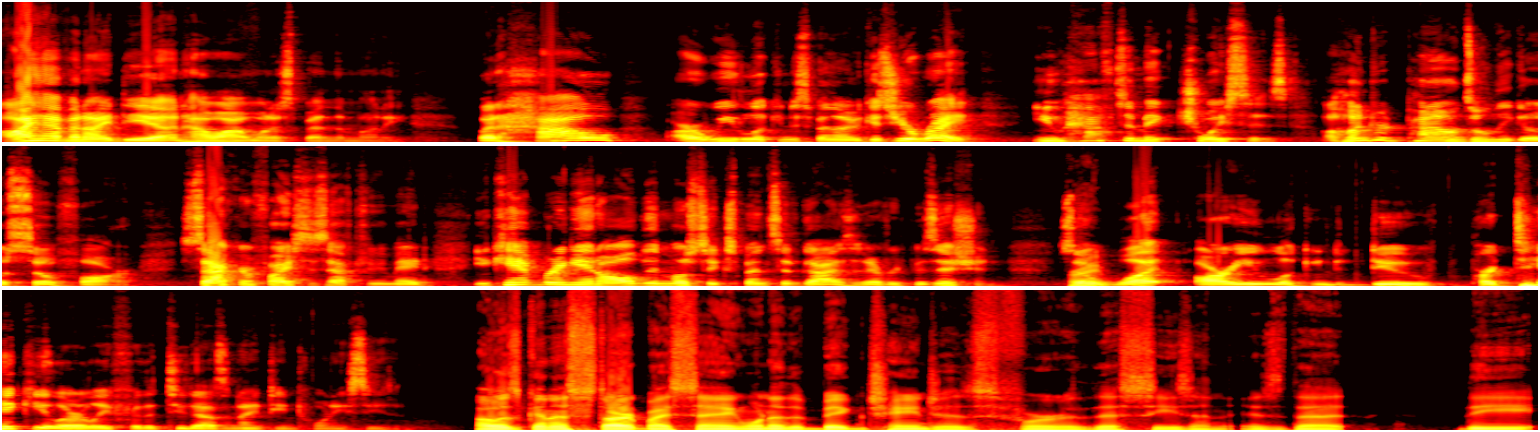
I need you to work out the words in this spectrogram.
I have an idea on how I want to spend the money, but how are we looking to spend the money? Because you're right. You have to make choices. A hundred pounds only goes so far. Sacrifices have to be made. You can't bring in all the most expensive guys at every position. So, Right. what are you looking to do, particularly for the 2019-20 season? I was going to start by saying one of the big changes for this season is that the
